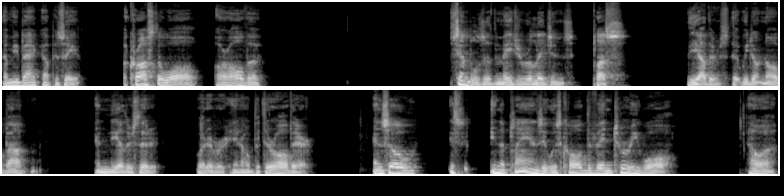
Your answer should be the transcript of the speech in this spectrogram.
let me back up and say, across the wall are all the symbols of the major religions, plus the others that we don't know about, and the others that are whatever, you know, but they're all there. And so it's, in the plans, it was called the Venturi Wall. Now, a,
